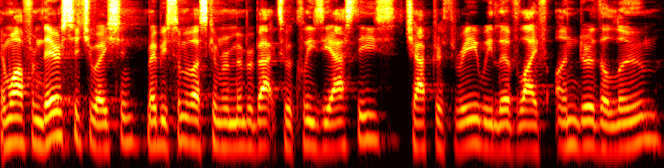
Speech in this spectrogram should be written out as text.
And while from their situation, maybe some of us can remember back to Ecclesiastes chapter 3, we live life under the loom.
